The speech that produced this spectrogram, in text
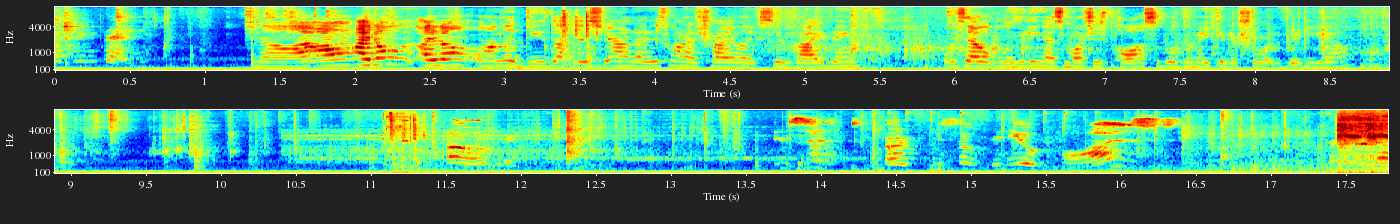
Everything. No, I. I don't. I don't want to do that this round. I just want to try like surviving without looting as much as possible to make it a short video. Oh, okay. Is it, uh, is the video paused? Currently no.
